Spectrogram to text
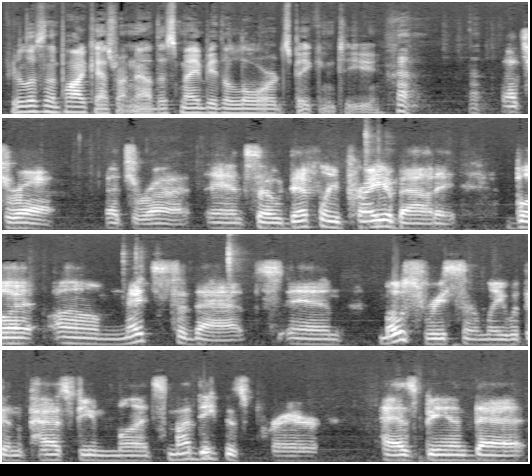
if you're listening to the podcast right now, this may be the Lord speaking to you. That's right. That's right. And so definitely pray about it. But um, next to that, and most recently within the past few months, my deepest prayer has been that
